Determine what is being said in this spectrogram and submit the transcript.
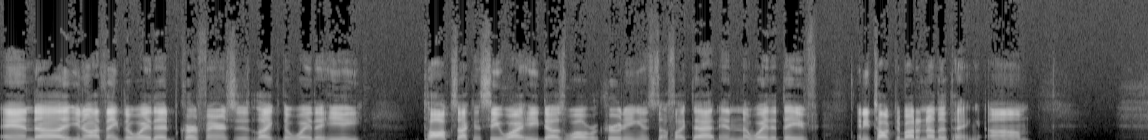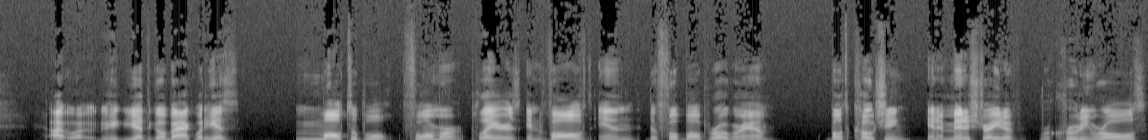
And uh, you know, I think the way that Kirk Ferentz is like the way that he talks, I can see why he does well recruiting and stuff like that. And the way that they've and he talked about another thing. Um, I you have to go back, but he has multiple former players involved in the football program, both coaching and administrative recruiting roles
